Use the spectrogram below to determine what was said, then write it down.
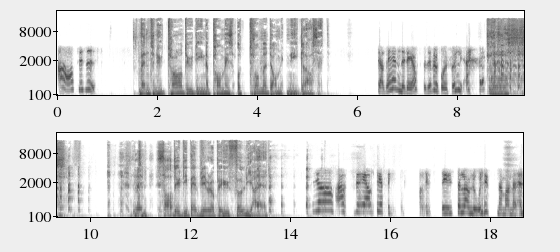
Ja, precis. Vänta nu, tar du dina pommes och tummar dem i glaset? Ja, det händer det också. Det beror på hur full jag är. Sa du det beror på hur full jag är? Ja, alltså, det är alltid efter... Det är sällan roligt när man är...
